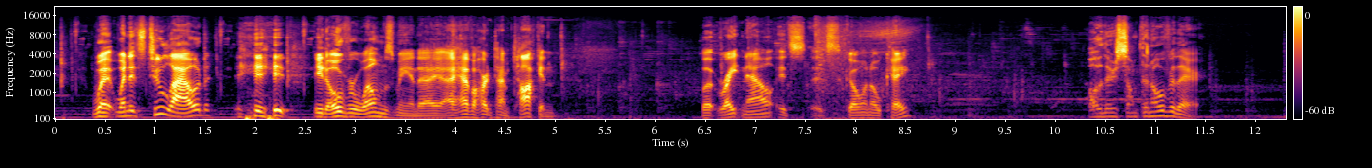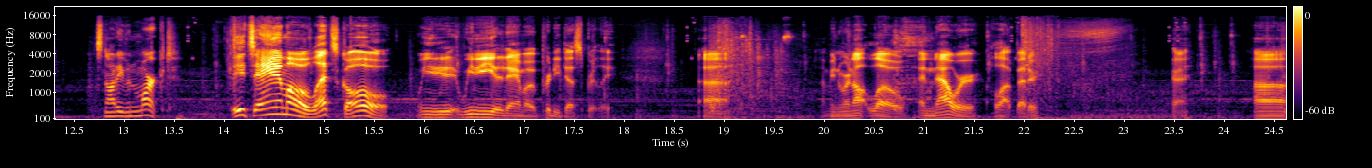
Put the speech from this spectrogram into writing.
when when it's too loud, it, it overwhelms me and I, I have a hard time talking. But right now, it's it's going okay. Oh, there's something over there. It's not even marked. It's ammo. Let's go. We need, we needed ammo pretty desperately. Uh, I mean, we're not low, and now we're a lot better. Okay. Uh,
